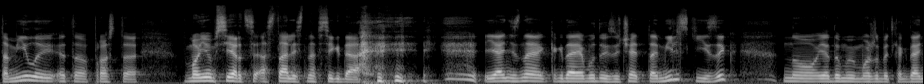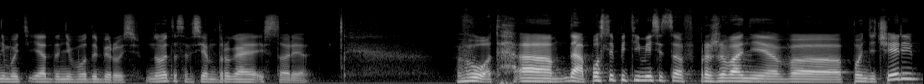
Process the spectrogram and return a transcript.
Тамилы — это просто в моем сердце остались навсегда. я не знаю, когда я буду изучать тамильский язык, но я думаю, может быть, когда-нибудь я до него доберусь. Но это совсем другая история. Вот, а, да, после пяти месяцев проживания в Пондичерри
